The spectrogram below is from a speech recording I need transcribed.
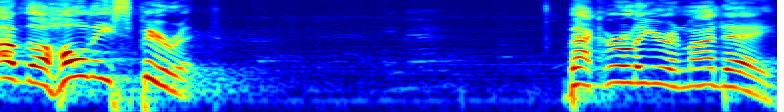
of the Holy Holy Spirit. Back earlier in my day,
